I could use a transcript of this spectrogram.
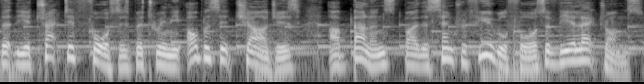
that the attractive forces between the opposite charges are balanced by the centrifugal force of the electrons.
